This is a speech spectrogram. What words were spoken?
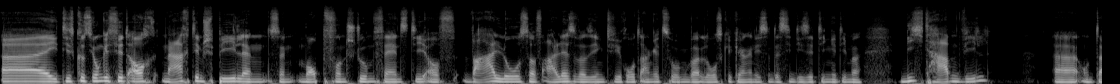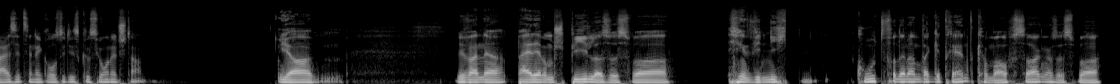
äh, Diskussion geführt, auch nach dem Spiel, ein, so ein Mob von Sturmfans, die auf wahllos auf alles, was irgendwie rot angezogen war, losgegangen ist. Und das sind diese Dinge, die man nicht haben will. Äh, und da ist jetzt eine große Diskussion entstanden. Ja, wir waren ja beide beim Spiel, also es war irgendwie nicht gut voneinander getrennt, kann man auch sagen. Also es war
